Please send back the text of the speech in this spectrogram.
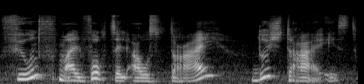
5 mal Wurzel aus 3 durch 3 ist.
